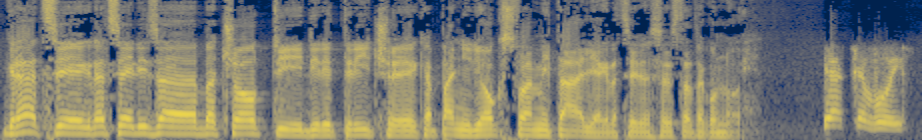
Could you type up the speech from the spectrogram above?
Grazie, grazie a Elisa Bacciotti, direttrice campagne di Oxfam Italia, grazie di essere stata con noi. Grazie a voi.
